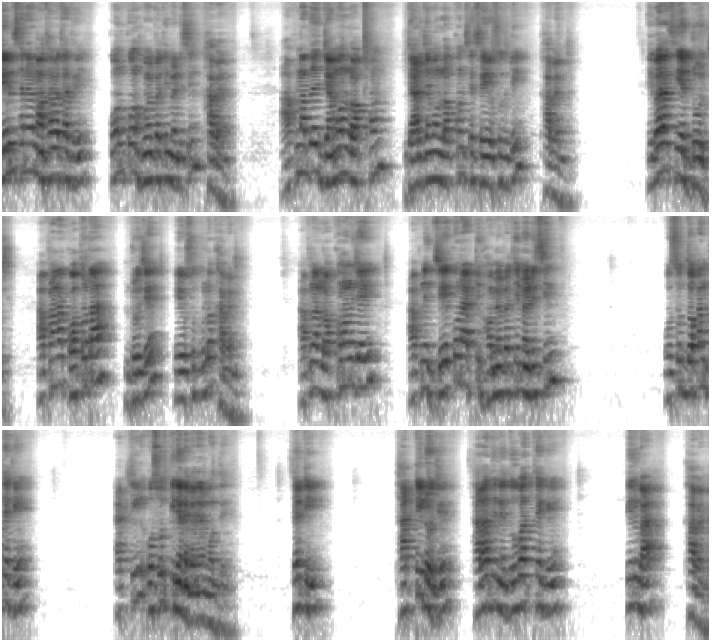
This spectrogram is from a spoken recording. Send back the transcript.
টেনশনের মাথা ব্যথাতে কোন কোন হোমিওপ্যাথি মেডিসিন খাবেন। আপনাদের যেমন লক্ষণ, যার যেমন লক্ষণ, সে সেই ওষুধটি খাবেন। এবার আসি এর ডোজ আপনারা কতটা ডোজে এই ওষুধগুলো খাবেন? আপনার লক্ষণ অনুযায়ী আপনি যে কোনো একটি হোমিওপ্যাথি মেডিসিন ওষুধ দোকান থেকে একটি ওষুধ কিনে নেবেন এর মধ্যে। সেটি থার্টি ডোজে সারাদিনে দুবার থেকে তিনবার খাবেন।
